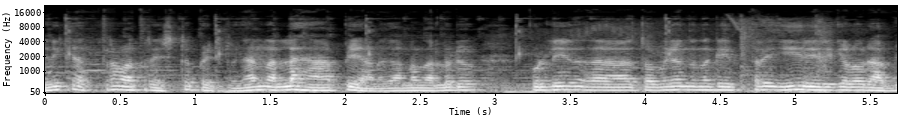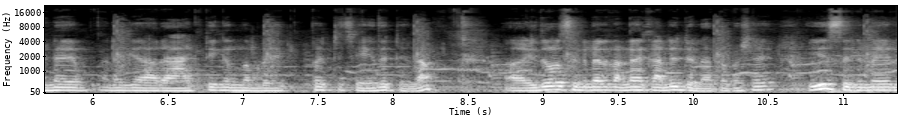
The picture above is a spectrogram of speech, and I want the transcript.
എനിക്ക് അത്രമാത്രം ഇഷ്ടപ്പെട്ടിട്ടുണ്ട് ഞാൻ നല്ല ഹാപ്പിയാണ് കാരണം നല്ലൊരു പുള്ളി തൊമിനോ നിന്നൊക്കെ ഇത്ര ഈ രീതിക്കുള്ള ഒരു അഭിനയം അല്ലെങ്കിൽ ആ ഒരു ആക്ടിങ് നമ്മൾ എക്സ്പെക്റ്റ് ചെയ്തിട്ടില്ല. ഇതുപോലെ സിനിമയിൽ അങ്ങനെ കണ്ടിട്ടില്ല കേട്ടോ. പക്ഷേ ഈ സിനിമയിൽ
